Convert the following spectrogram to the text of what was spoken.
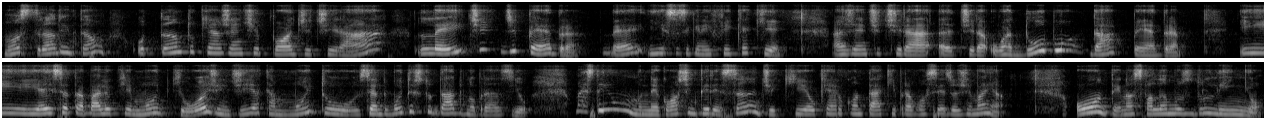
mostrando então o tanto que a gente pode tirar leite de pedra. Né? Isso significa que a gente tira, eh, tira o adubo da pedra. E esse é um trabalho que, muito, que hoje em dia está muito, sendo muito estudado no Brasil. Mas tem um negócio interessante que eu quero contar aqui para vocês hoje de manhã. Ontem nós falamos do linho,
